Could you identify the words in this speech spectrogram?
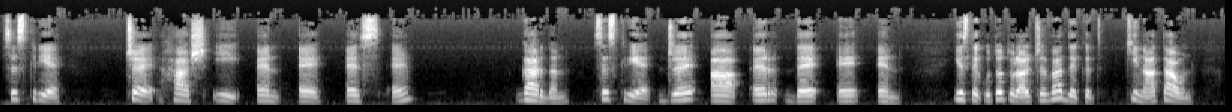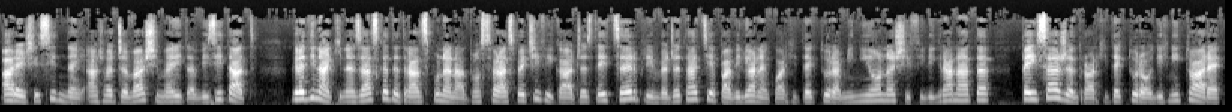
se scrie C-H-I-N-E-S-E, Garden, se scrie G-A-R-D-E-N. Este cu totul altceva decât Chinatown. Are și Sydney așa ceva și merită vizitat. Grădina chinezească te transpune în atmosfera specifică a acestei țări prin vegetație, pavilioane cu arhitectură minionă și filigranată, peisaje într-o arhitectură odihnitoare,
